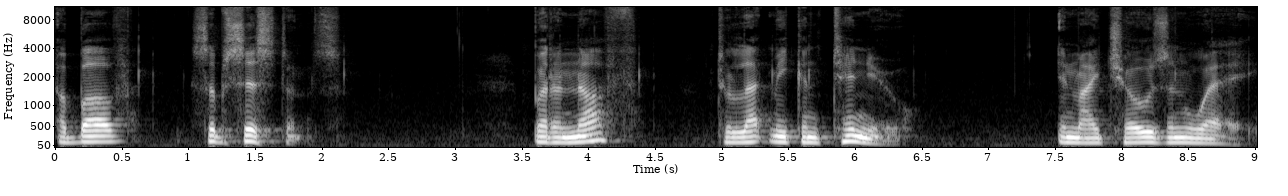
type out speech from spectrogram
above subsistence, but enough to let me continue in my chosen way.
